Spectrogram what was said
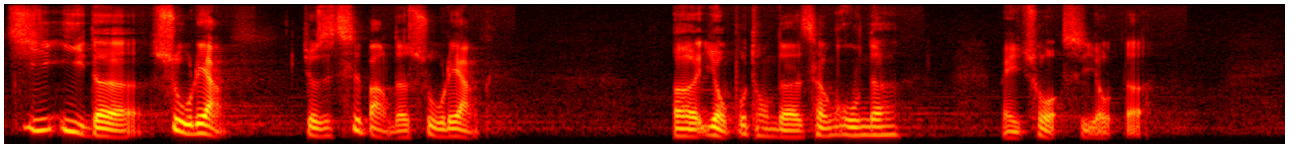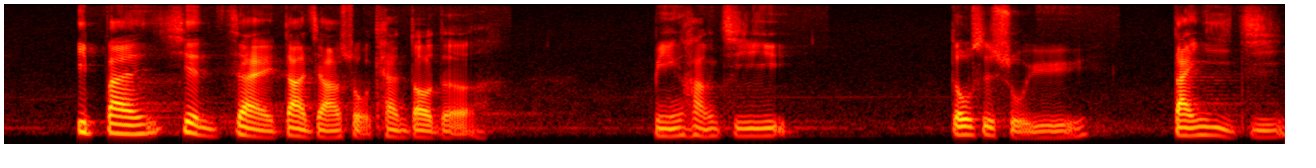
机翼的数量，就是翅膀的数量，呃，有不同的称呼呢？没错，是有的。一般现在大家所看到的民航机都是属于单翼机。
